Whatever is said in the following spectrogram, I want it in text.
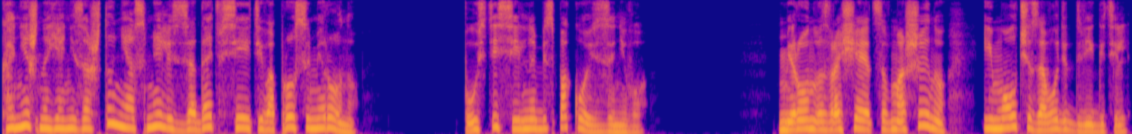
Конечно, я ни за что не осмелюсь задать все эти вопросы Мирону. Пусть и сильно беспокоюсь за него. Мирон возвращается в машину и молча заводит двигатель.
